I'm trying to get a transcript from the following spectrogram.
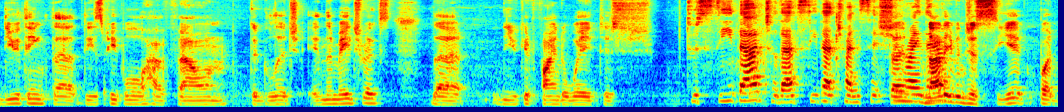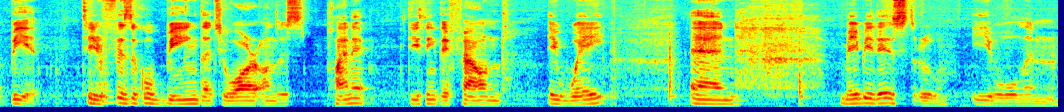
do you think that these people have found the glitch in the Matrix that you could find a way to sh- to see that, to that see that transition that right there. not even just see it, but be it to your physical being that you are on this planet? Do you think they found a way? And maybe it is through evil, and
